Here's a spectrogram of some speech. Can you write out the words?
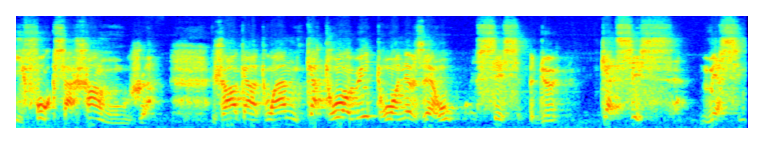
Il faut que ça change. Jacques-Antoine, 438-390-6246. Merci.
